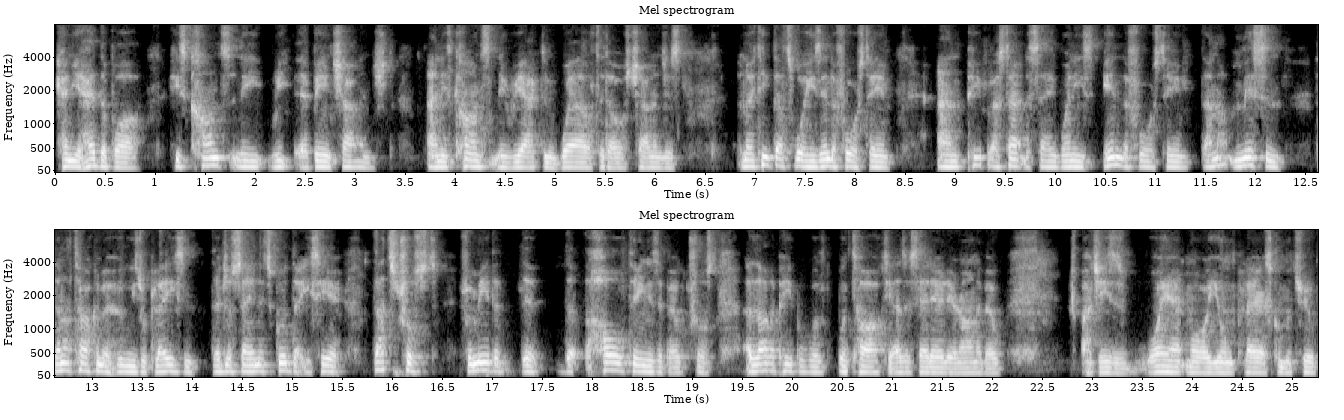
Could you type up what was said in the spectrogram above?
Can you head the ball? He's constantly re- uh, being challenged, and he's constantly reacting well to those challenges, and I think that's why he's in the first team. And people are starting to say when he's in the first team, they're not missing they're not talking about who he's replacing. They're just saying it's good that he's here. That's trust. For me, the, the, the, the whole thing is about trust. A lot of people will, will talk to you, as I said earlier on, about, oh, Jesus, why aren't more young players coming through?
